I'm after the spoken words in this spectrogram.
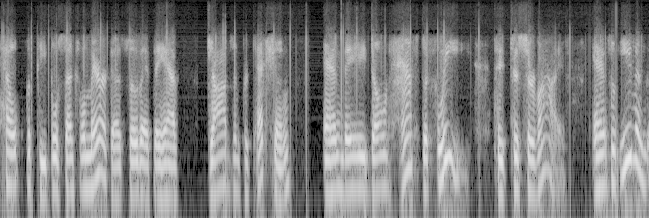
help the people of Central America so that they have jobs and protection, and they don't have to flee to, to survive. And so even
